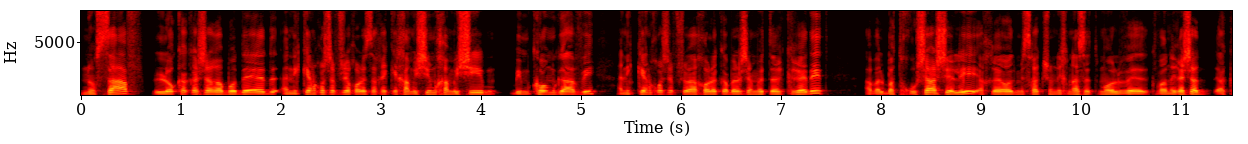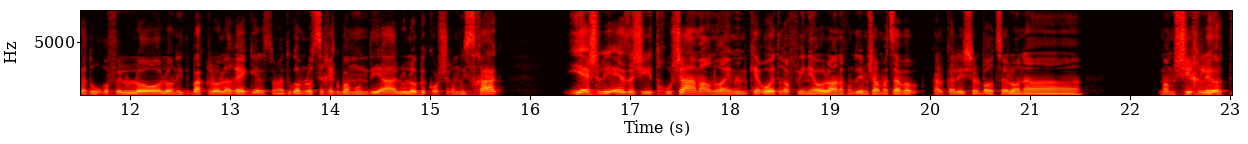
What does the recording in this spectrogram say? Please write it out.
נוסף, לא כקשר הבודד, אני כן חושב שהוא יכול לשחק כ-50-50 במקום גבי, אני כן חושב שהוא יכול לקבל שם יותר קרדיט, אבל בתחושה שלי, אחרי עוד משחק שהוא נכנס אתמול, וכבר נראה שהכדור אפילו לא, לא נדבק לו לרגל, זאת אומרת, הוא גם לא שיחק במונדיאל, הוא לא בכושר משחק, יש לי איזושהי תחושה, אמרנו האם ימכרו את רפיניה או לא, אנחנו יודעים שהמצב הכלכלי של ברצלונה ממשיך להיות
